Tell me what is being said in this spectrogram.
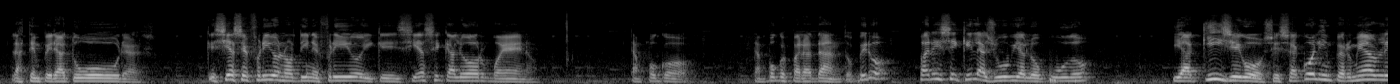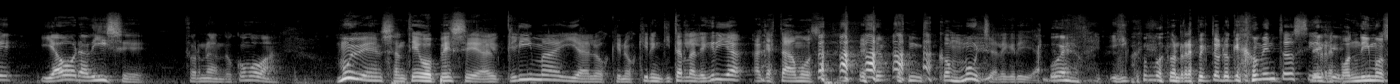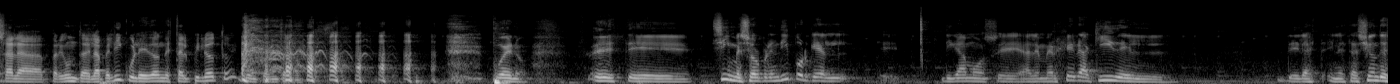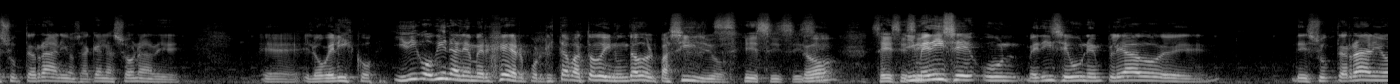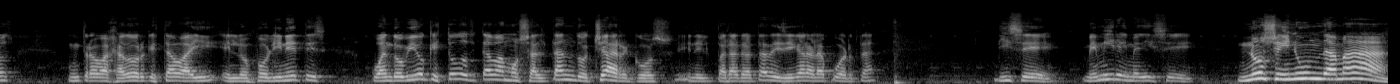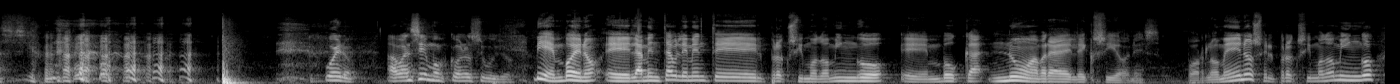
las temperaturas, que si hace frío no tiene frío y que si hace calor, bueno, tampoco, tampoco es para tanto. Pero parece que la lluvia lo pudo y aquí llegó, se sacó el impermeable y ahora dice, Fernando, ¿cómo va? Muy bien, Santiago, pese al clima y a los que nos quieren quitar la alegría, acá estábamos con, mucha alegría. Bueno, y con, respecto a lo que comentó, sí, respondimos a la pregunta de la película y dónde está el piloto y lo encontramos. bueno, este, sí, me sorprendí porque, al, eh, digamos, eh, al emerger aquí del, en la estación de subterráneos, acá en la zona de, eh, el obelisco. Y digo bien al emerger, porque estaba todo inundado el pasillo. Sí, sí, sí. sí. y Me, dice un, me dice un empleado de, subterráneos, un trabajador que estaba ahí en los molinetes, cuando vio que todos estábamos saltando charcos en el, para tratar de llegar a la puerta, dice, me mira y me dice, no se inunda más. bueno, Avancemos con lo suyo. Bien, bueno, eh, lamentablemente el próximo domingo en Boca no habrá elecciones, por lo menos el próximo domingo.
